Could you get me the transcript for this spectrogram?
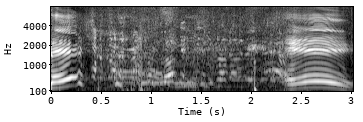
Eh. Eh.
